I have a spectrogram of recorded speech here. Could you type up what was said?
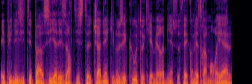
Et puis n'hésitez pas, s'il y a des artistes tchadiens qui nous écoutent, qui aimeraient bien se faire connaître à Montréal,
